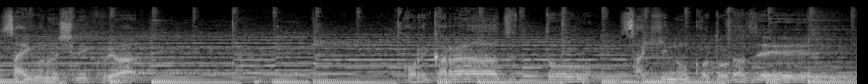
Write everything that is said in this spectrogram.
最後の締めくくりはこれからずっと先のことだぜ。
